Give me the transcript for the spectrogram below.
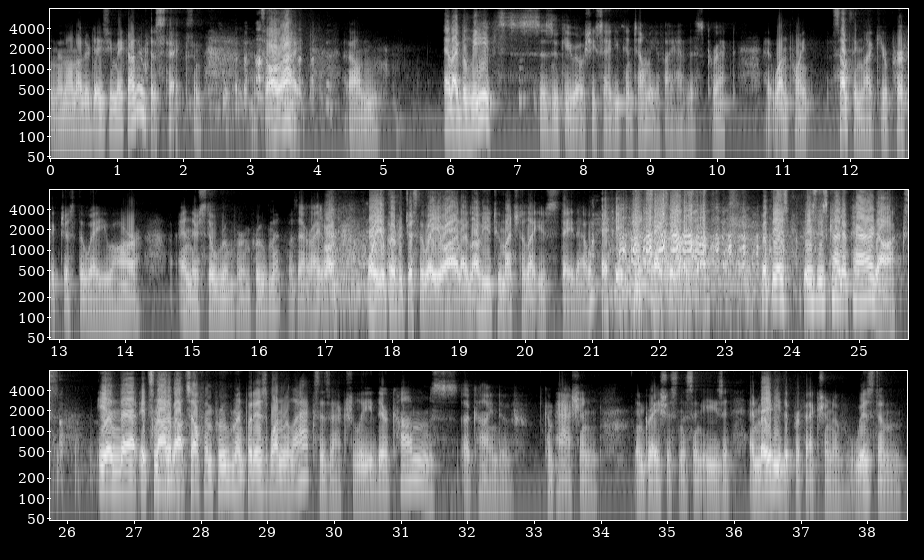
and then on other days you make other mistakes, and it's all right. Um, and I believe Suzuki Roshi said, you can tell me if I have this correct, at one point, something like, you're perfect just the way you are, and there's still room for improvement. Was that right? Or, or you're perfect just the way you are, and I love you too much to let you stay that way. Like that. But there's, there's this kind of paradox in that it's not about self improvement, but as one relaxes, actually, there comes a kind of compassion and graciousness and ease. And, and maybe the perfection of wisdom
